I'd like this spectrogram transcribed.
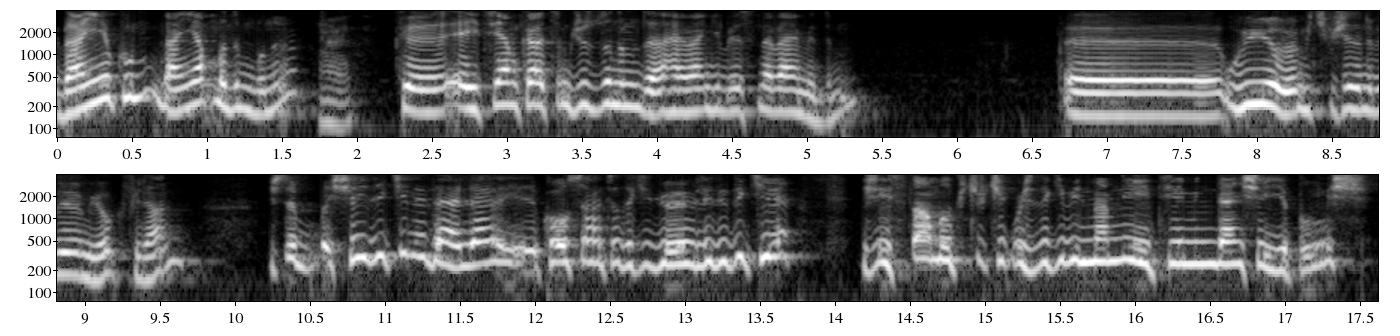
Ben yokum. Ben yapmadım bunu. Evet. ATM kartım cüzdanımda. Herhangi birisine vermedim. Ee, uyuyorum. Hiçbir şeyden haberim yok filan. İşte şeydeki ne derler? Call center'daki görevli dedi ki işte İstanbul Küçükçekmece'deki bilmem ne ATM'inden şey yapılmış.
